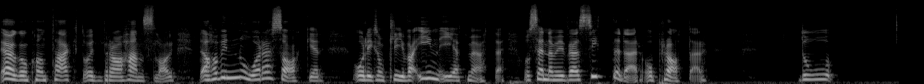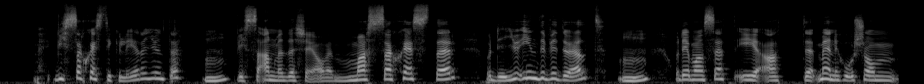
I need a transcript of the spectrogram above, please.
ögonkontakt och ett bra handslag. Där har vi några saker att liksom kliva in i ett möte. Och sen när vi väl sitter där och pratar, då Vissa gestikulerar ju inte. Mm. Vissa använder sig av en massa gester och det är ju individuellt. Mm. Och det man sett är att eh, människor som,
